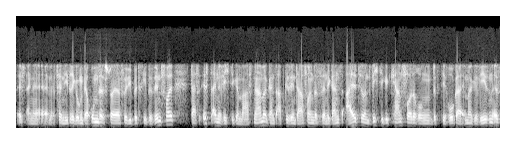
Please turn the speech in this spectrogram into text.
ist eine äh, Verniedrigung der Umsatzsteuer für die Betriebe sinnvoll. Das ist eine wichtige Maßnahme, ganz abgesehen davon, dass es eine ganz alte und wichtige Kernforderung des DEHOGA immer gewesen ist.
